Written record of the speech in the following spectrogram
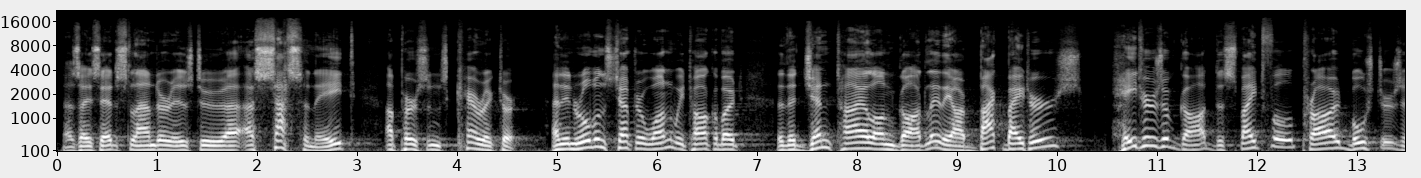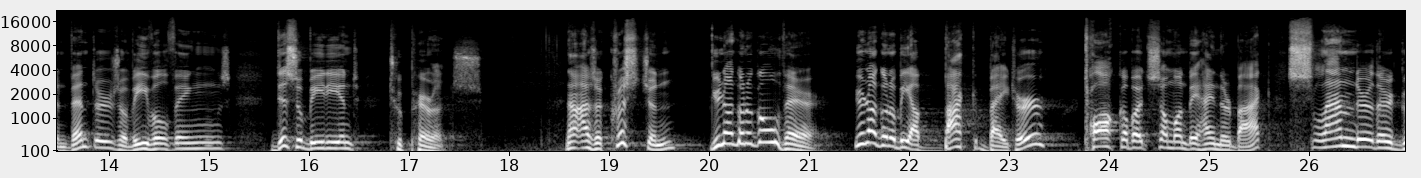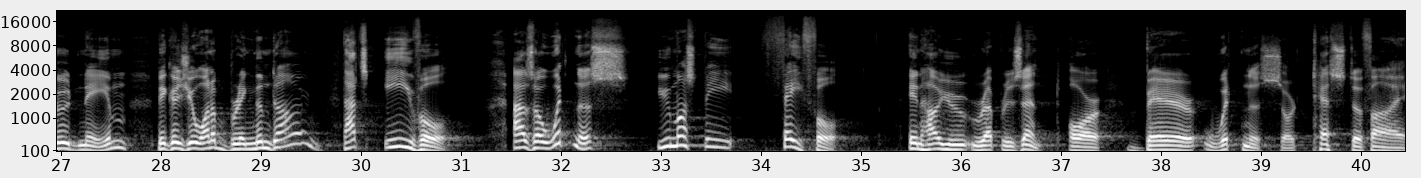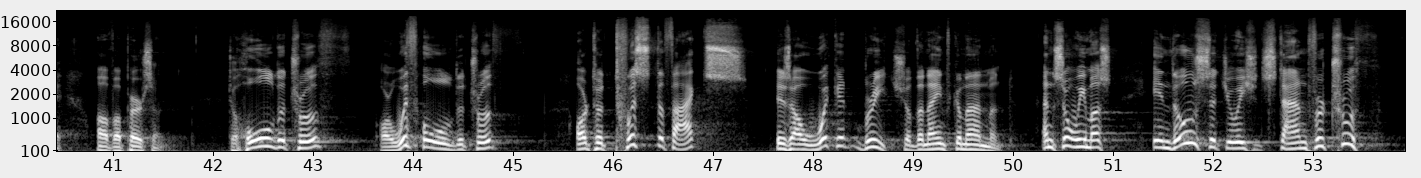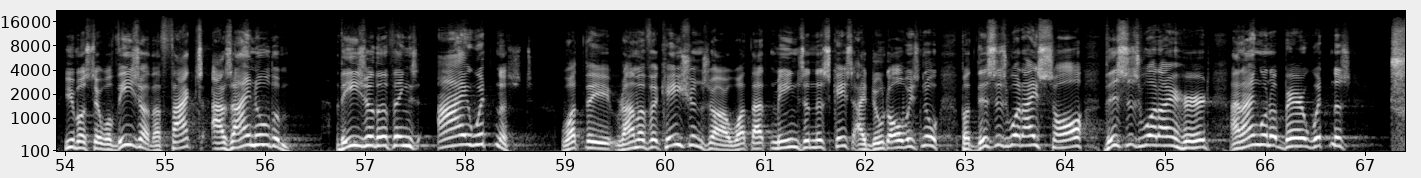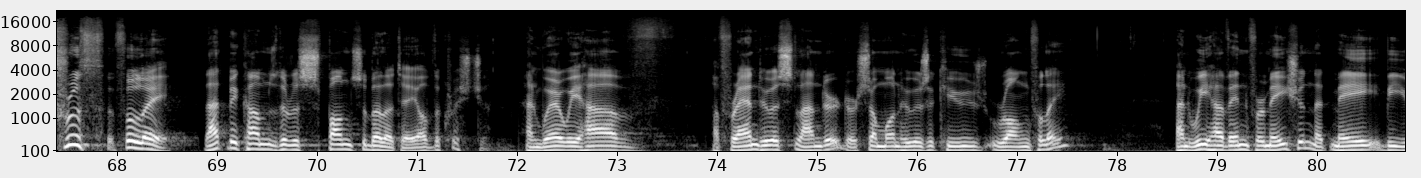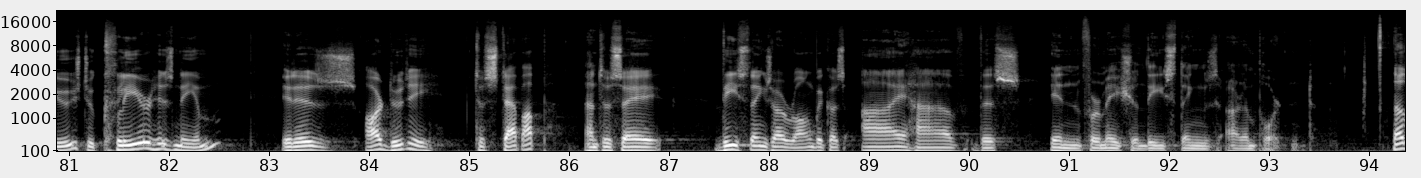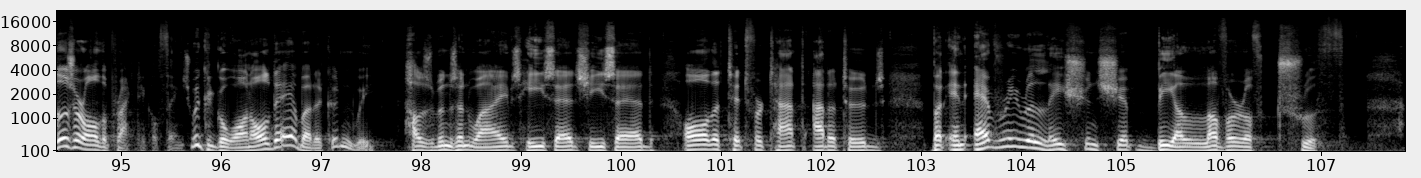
As I said, slander is to uh, assassinate a person's character. And in Romans chapter 1, we talk about the Gentile ungodly. They are backbiters, haters of God, despiteful, proud, boasters, inventors of evil things, disobedient to parents. Now, as a Christian, you're not going to go there. You're not going to be a backbiter, talk about someone behind their back, slander their good name because you want to bring them down. That's evil. As a witness, you must be faithful in how you represent or bear witness or testify of a person. To hold the truth or withhold the truth or to twist the facts is a wicked breach of the ninth commandment. And so we must, in those situations, stand for truth. You must say, well, these are the facts as I know them. These are the things I witnessed. What the ramifications are, what that means in this case, I don't always know. But this is what I saw, this is what I heard, and I'm going to bear witness truthfully. That becomes the responsibility of the Christian. And where we have a friend who is slandered or someone who is accused wrongfully, and we have information that may be used to clear his name, it is our duty to step up and to say, these things are wrong because I have this information. These things are important. Now, those are all the practical things. We could go on all day about it, couldn't we? Husbands and wives, he said, she said, all the tit for tat attitudes. But in every relationship, be a lover of truth.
